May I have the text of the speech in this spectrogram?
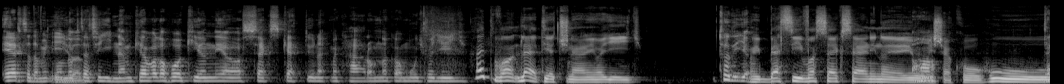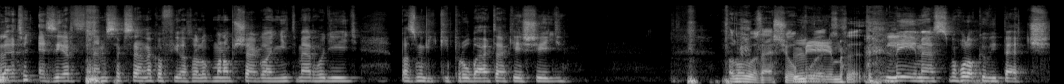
Érted, amit mondok? van. Tehát, hogy így nem kell valahol kijönni a szex kettőnek, meg háromnak amúgy, hogy így, Hát van, lehet ilyet csinálni, hogy így tudod így, hogy beszív a szexelni, nagyon jó, Aha. és akkor hú, de lehet, hogy ezért nem szexelnek a fiatalok manapság annyit, mert hogy így, az meg így kipróbálták, és így A lolozás jobb Lém. volt. lémesz, hol a kövi patch,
